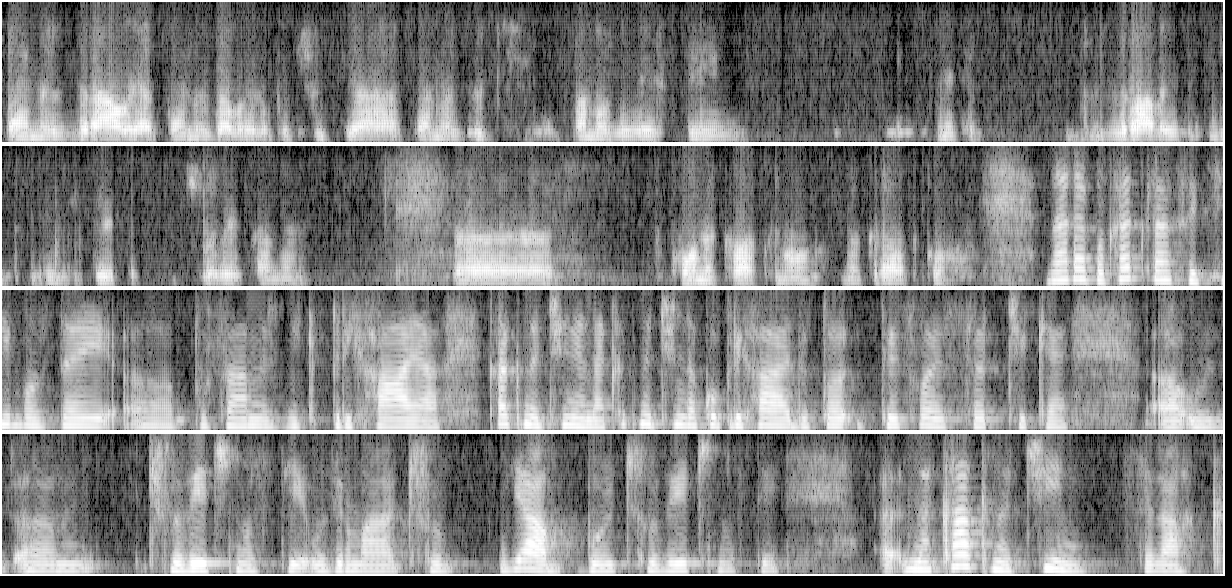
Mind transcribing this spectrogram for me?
temelj zdravja, temelj dobrega počutja, temelj tudi samozavesti in neke zdrave identitete človeka. Ne. Uh, tako nekako, no, na kratko. Nara, pa kak lahko recimo zdaj uh, posameznik prihaja, kak način je, na kak način lahko prihaja do to, te svoje srčike uh, um, človečnosti oziroma člo, ja, bolj človečnosti. Uh, na kak način se lahko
